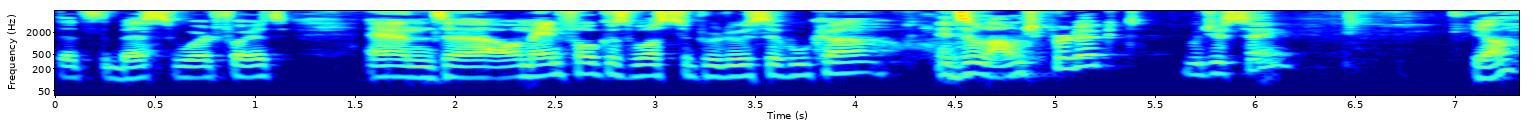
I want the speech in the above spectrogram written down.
that's the best word for it. And uh, our main focus was to produce a hookah. It's a launch product, would you say? Yeah,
